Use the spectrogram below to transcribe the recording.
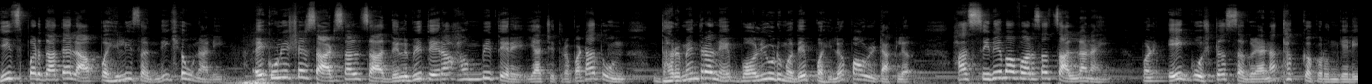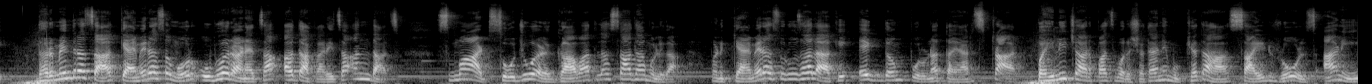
ही स्पर्धा त्याला पहिली संधी घेऊन आली. एकोणीसशे साठ सालचा दिल भी तेरा हम भी तेरे या चित्रपटातून धर्मेंद्रने बॉलिवूडमध्ये पहिलं पाऊल टाकलं. हा सिनेमा फारसा चालला नाही पण एक गोष्ट सगळ्यांना थक्क करून गेली. धर्मेंद्रचा कॅमेऱ्यासमोर उभं राहण्याचा अदाकारीचा अंदाज. स्मार्ट सोज्वळ गावातला साधा मुलगा. पण कॅमेरा सुरू झाला की एकदम पूर्ण तयार स्टार. पहिली चार पाच वर्ष त्याने मुख्यतः साईड रोल्स आणि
